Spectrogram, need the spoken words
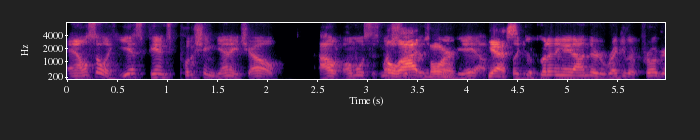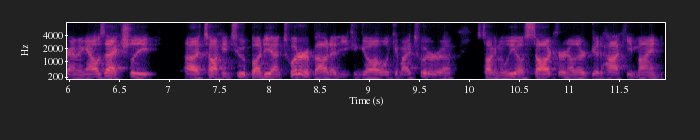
And also, like ESPN's pushing the NHL out almost as much. A lot more. Yes. like they're putting it on their regular programming. I was actually uh, talking to a buddy on Twitter about it. You can go out look at my Twitter. Uh, I was talking to Leo Stalker, another good hockey mind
